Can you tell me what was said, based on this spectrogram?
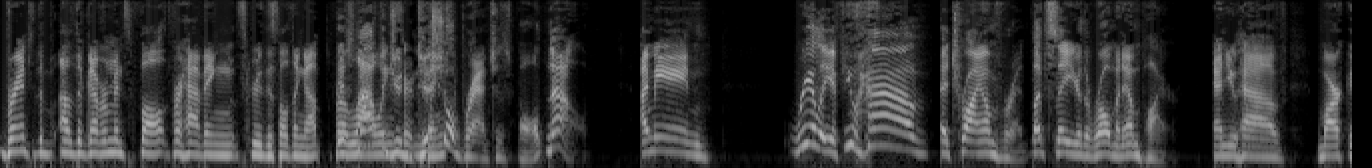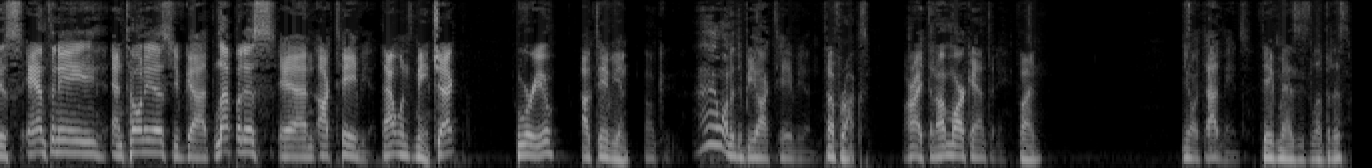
branch of the, of the government's fault for having screwed this whole thing up for it's not the judicial branch's fault. No, I mean, really, if you have a triumvirate, let's say you're the Roman Empire, and you have Marcus Anthony Antonius, you've got Lepidus and Octavian. That one's me, Check. Who are you? Octavian. Okay, I wanted to be Octavian. Tough rocks. All right, then I'm Mark Anthony. Fine. You know what that means? Dave Mazzy's Lepidus.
